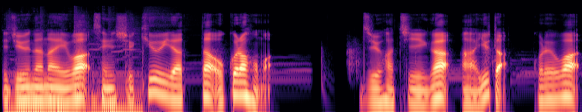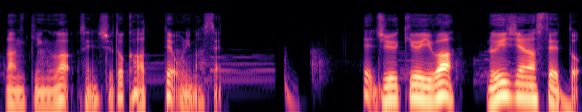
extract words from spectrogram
で17位は先週9位だったオクラホマ。18位がユタ。これはランキングが先週と変わっておりません。で、19位はルイジアナステート。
